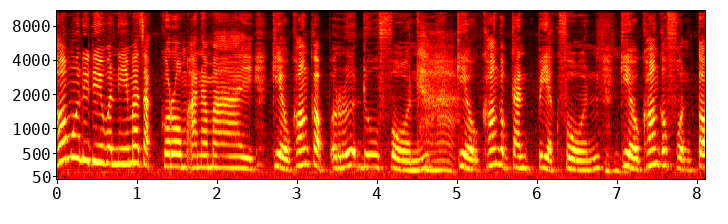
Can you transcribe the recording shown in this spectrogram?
ข้อมูลดีๆ วันนี้มาจากกรมอนามัย เกี่ยวข้องกับฤดูฝนค่ะเกี่ยวข้องกับการเปียกฝน เกี่ยวข้องกับฝนต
